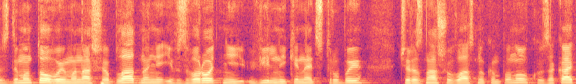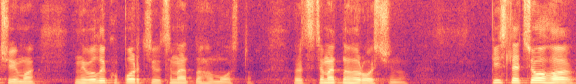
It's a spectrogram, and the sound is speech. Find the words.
здемонтовуємо наше обладнання і в зворотній вільний кінець труби через нашу власну компоновку закачуємо невелику порцію цементного мосту, е, цементного розчину. Після цього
